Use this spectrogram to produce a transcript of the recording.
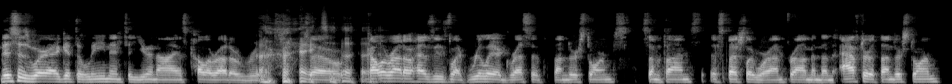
this is where I get to lean into you and I's Colorado roots. Right. So Colorado has these like really aggressive thunderstorms sometimes, especially where I'm from. And then after a thunderstorm,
